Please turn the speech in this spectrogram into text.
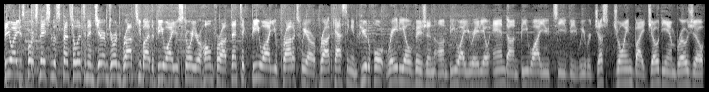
BYU Sports Nation with Spencer Linton and Jarom Jordan brought to you by the BYU Store, your home for authentic BYU products. We are broadcasting in beautiful radio vision on BYU Radio and on BYU TV. We were just joined by Joe D'Ambrosio,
